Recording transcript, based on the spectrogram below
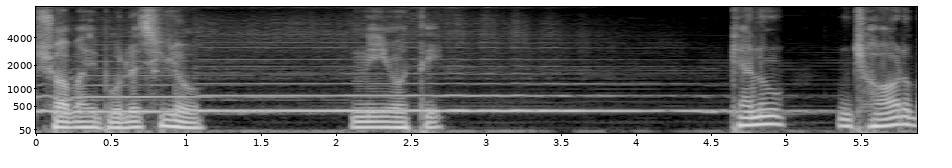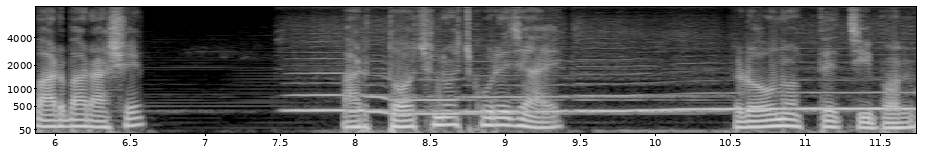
সবাই বলেছিল নিয়তি। কেন ঝড় বারবার আসে? আর তছনছ করে যায় রৌনকদের জীবন।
